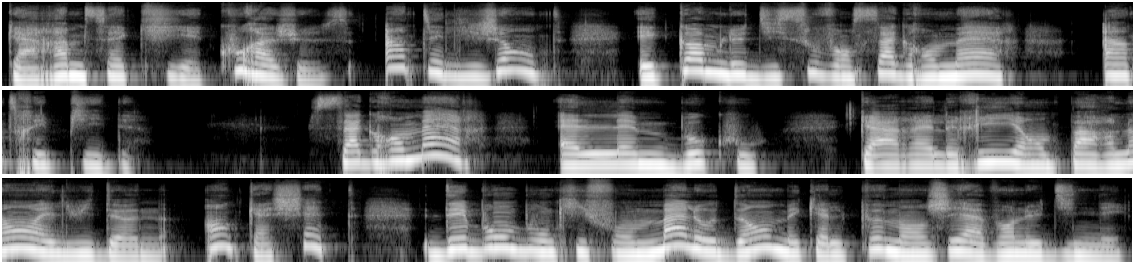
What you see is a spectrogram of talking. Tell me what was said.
car Amsaki est courageuse, intelligente et, comme le dit souvent sa grand-mère, intrépide. Sa grand-mère, elle l'aime beaucoup, car elle rit en parlant et lui donne, en cachette, des bonbons qui font mal aux dents mais qu'elle peut manger avant le dîner.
